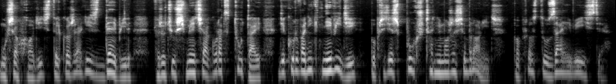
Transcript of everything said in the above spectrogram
musiał chodzić, tylko że jakiś debil wyrzucił śmieci akurat tutaj, gdzie kurwa nikt nie widzi, bo przecież puszcza nie może się bronić. Po prostu zajebiście.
